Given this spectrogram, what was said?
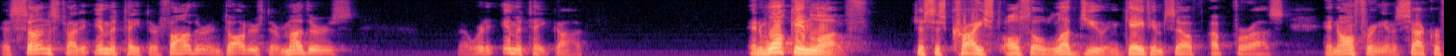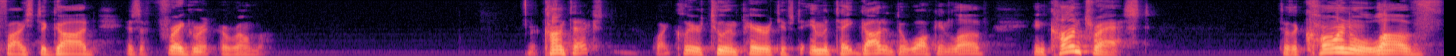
As sons try to imitate their father, and daughters their mothers, we're to imitate God and walk in love, just as Christ also loved you and gave himself up for us, an offering and a sacrifice to God as a fragrant aroma. Context, quite clear, two imperatives to imitate God and to walk in love, in contrast to the carnal love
